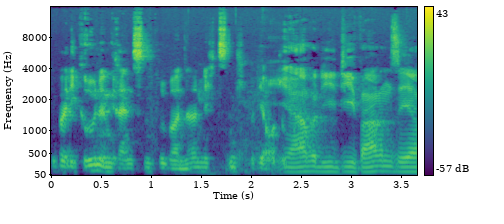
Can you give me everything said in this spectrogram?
über die grünen Grenzen drüber, ne? Nichts nicht über die Autos. Ja, aber die die waren sehr,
